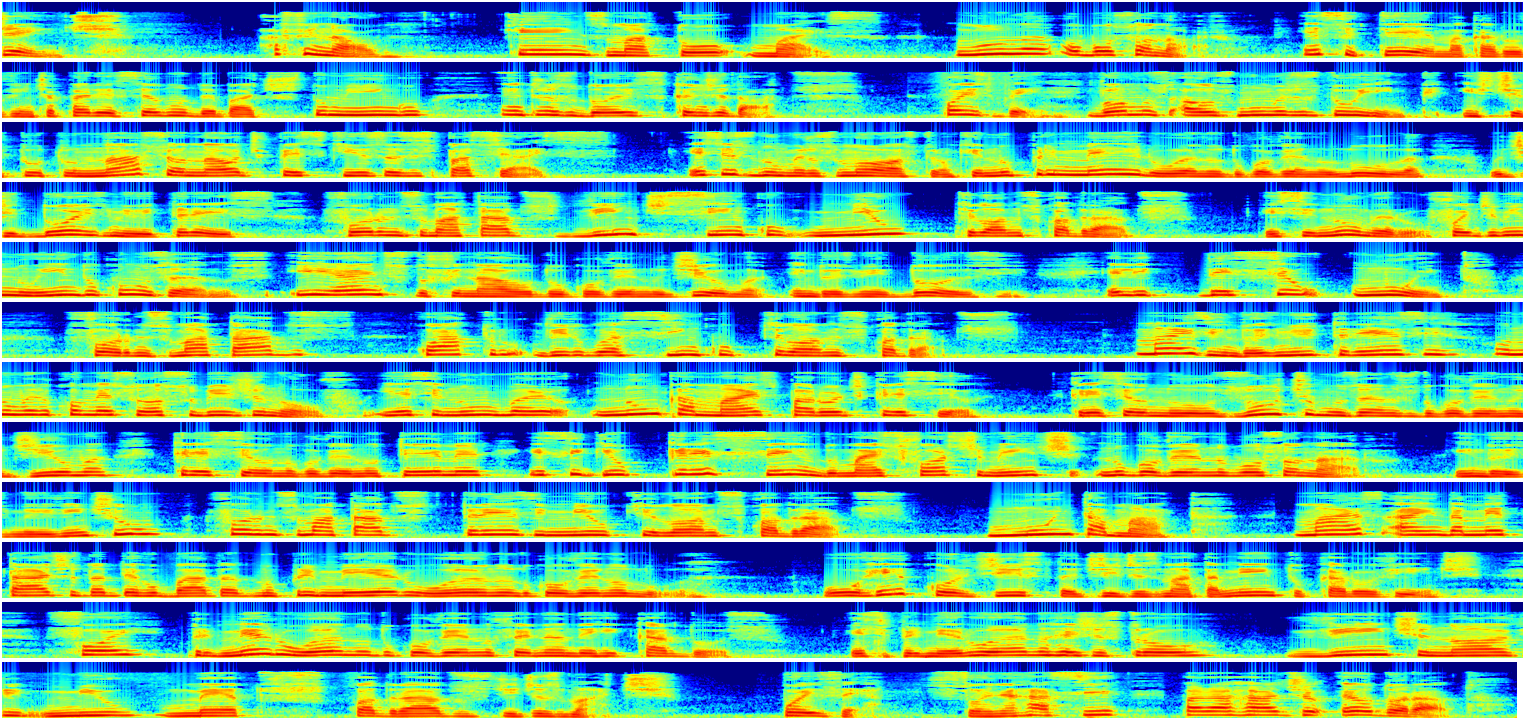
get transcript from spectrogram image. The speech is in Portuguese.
Gente, afinal, quem desmatou mais? Lula ou Bolsonaro? Esse tema, caro ouvinte, apareceu no debate de domingo entre os dois candidatos. Pois bem, vamos aos números do INPE, Instituto Nacional de Pesquisas Espaciais. Esses números mostram que no primeiro ano do governo Lula, o de 2003, foram desmatados 25 mil quilômetros quadrados esse número foi diminuindo com os anos e antes do final do governo Dilma, em 2012, ele desceu muito. Foram desmatados 4,5 quilômetros quadrados. Mas em 2013 o número começou a subir de novo e esse número nunca mais parou de crescer Cresceu nos últimos anos do governo Dilma, cresceu no governo Temer e seguiu crescendo mais fortemente no governo Bolsonaro. Em 2021, foram desmatados 13 mil quilômetros quadrados. Muita mata, mas ainda metade da derrubada no primeiro ano do governo Lula. O recordista de desmatamento, caro ouvinte, foi primeiro ano do governo Fernando Henrique Cardoso. Esse primeiro ano registrou 29 mil metros quadrados de desmate. Pois é, Sônia Raci para a Rádio Eldorado.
